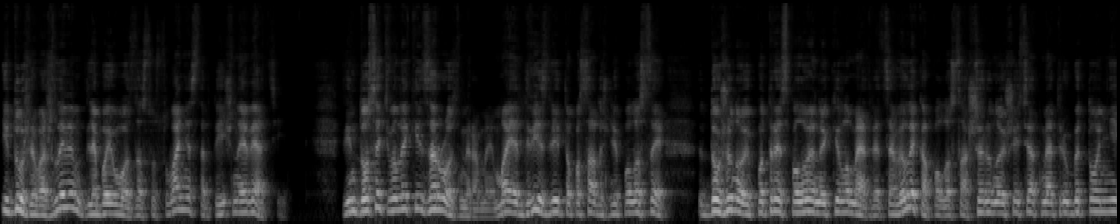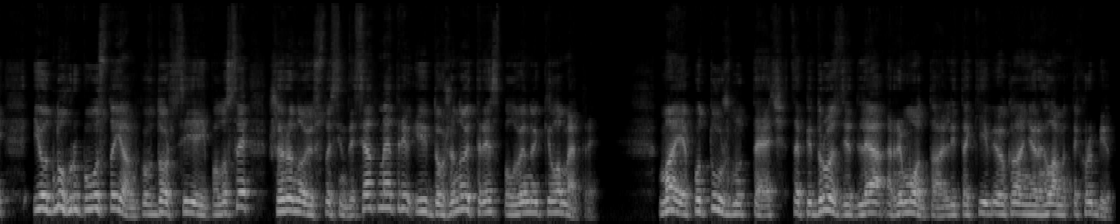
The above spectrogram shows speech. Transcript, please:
і дуже важливим для бойового застосування стратегічної авіації. Він досить великий за розмірами, має дві злітно-посадочні полоси довжиною по 3,5 км. Це велика полоса шириною 60 метрів бетонні, і одну групову стоянку вдовж цієї полоси шириною 170 метрів і довжиною 3,5 км. Має потужну теч, це підрозділ для ремонту літаків і виконання регламентних робіт.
